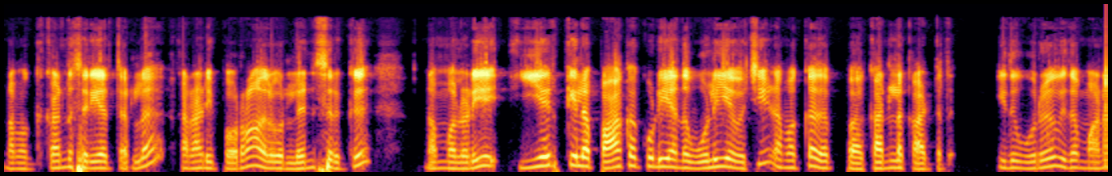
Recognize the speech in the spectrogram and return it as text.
நமக்கு கண்ணு சரியா தெரில. கண்ணாடி போடுறோம். அதுல ஒரு லென்ஸ் இருக்கு. நம்மளுடைய இயற்கையில பார்க்கக்கூடிய அந்த ஒளியை வச்சு நமக்கு அதை கண்ணில் காட்டுது. இது ஒரு விதமான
